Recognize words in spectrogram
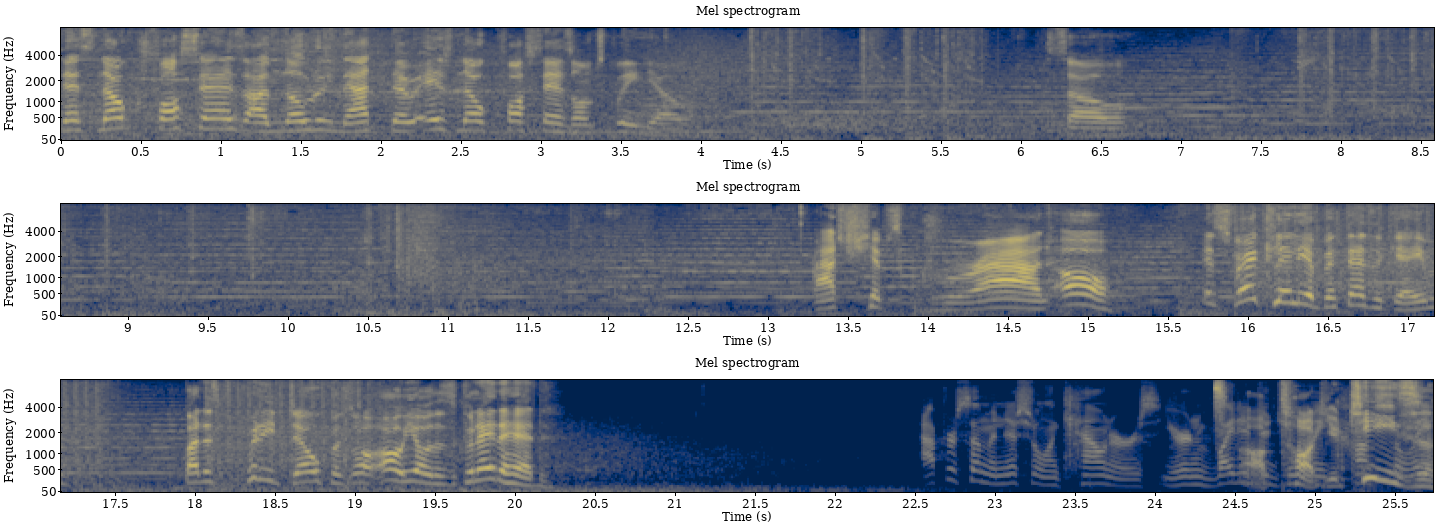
There's no crosshairs. I'm noting that there is no crosshairs on screen, yo. So. That ship's grand. Oh, it's very clearly a Bethesda game, but it's pretty dope as well. Oh, yo, there's a grenade ahead. After some initial encounters, you're invited Oh, to Todd, join you tease. Who,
